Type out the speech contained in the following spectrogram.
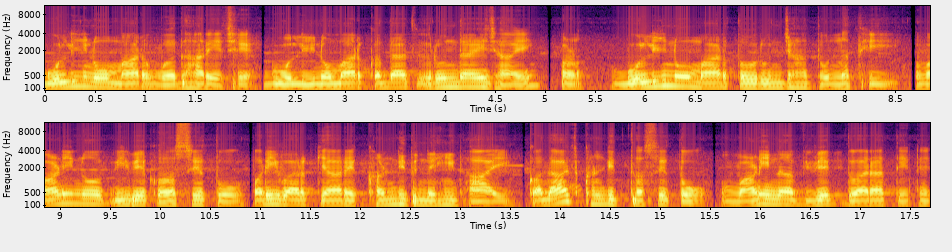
બોલીનો માર વધારે છે. ગોલીનો માર કદાચ રૂંધાઈ જાય, પણ બોલીનો માર તો રૂંઝાતો નથી. વાણીનો વિવેક હશે તો પરિવાર ક્યારે ખંડિત નહીં થાય. કદાચ ખંડિત થશે તો વાણીના વિવેક દ્વારા તેને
